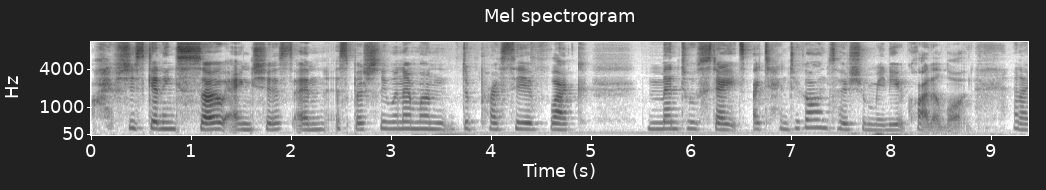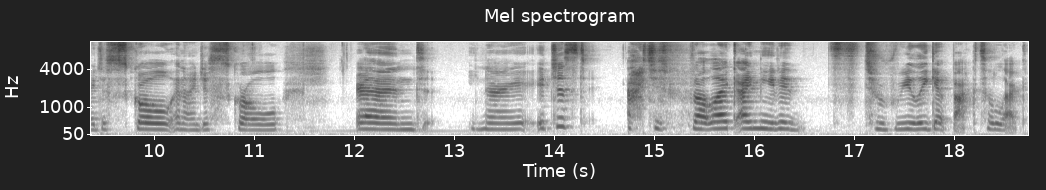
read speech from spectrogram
I was just getting so anxious and especially when I'm on depressive like mental states, I tend to go on social media quite a lot and I just scroll and I just scroll and you know, it just, I just felt like I needed to really get back to like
